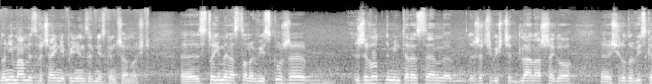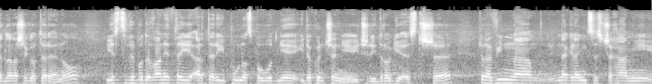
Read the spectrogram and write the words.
no nie mamy zwyczajnie pieniędzy w nieskończoność. E, Stoimy na stanowisku, że żywotnym interesem rzeczywiście dla naszego e, środowiska, dla naszego terenu jest wybudowanie tej arterii północ-południe i dokończenie jej, czyli drogi S3, która winna na granicy z Czechami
